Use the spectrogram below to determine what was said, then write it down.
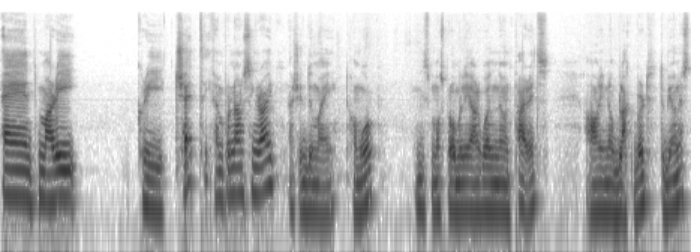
and Marie Crichet, if I'm pronouncing right. I should do my homework. These most probably are well-known pirates. I only know Blackbeard, to be honest.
